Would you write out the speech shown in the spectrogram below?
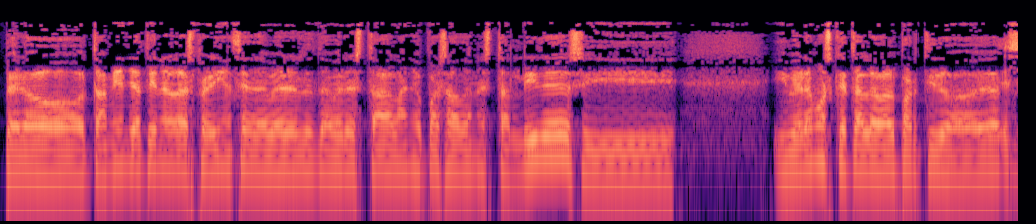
pero también ya tiene la experiencia de haber, de haber estado el año pasado en estas lides y, y veremos qué tal le va el partido. Es,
